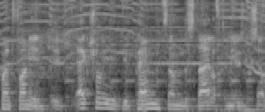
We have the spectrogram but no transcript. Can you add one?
quite funny. It, it actually depends on the style of the music. So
